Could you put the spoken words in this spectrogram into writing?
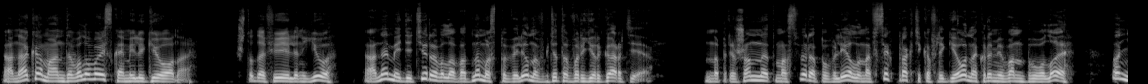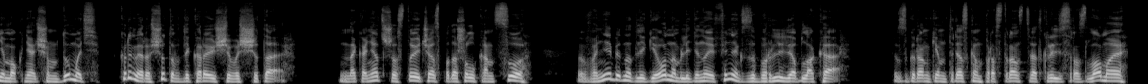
Она командовала войсками Легиона. Что до Фейлин Ю, она медитировала в одном из павильонов где-то в арьергарде. Напряженная атмосфера повлияла на всех практиков Легиона, кроме Ван Буэлэ. Он не мог ни о чем думать, кроме расчетов для карающего щита. Наконец, шестой час подошел к концу. В небе над Легионом Ледяной Феникс забурлили облака. С громким треском в пространстве открылись разломы.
